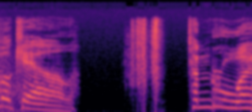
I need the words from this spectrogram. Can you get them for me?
Double kill. ฉันรวย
